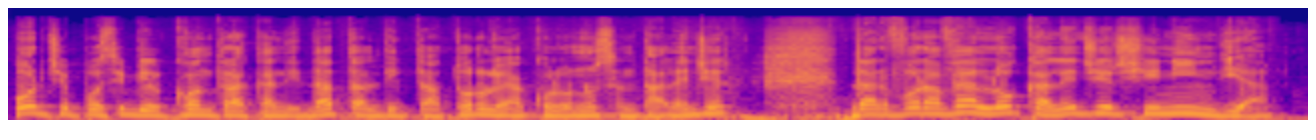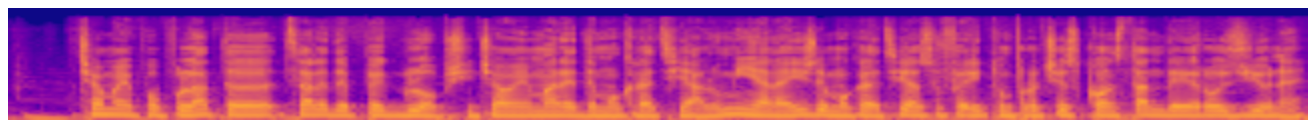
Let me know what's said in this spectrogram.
orice posibil contracandidat al dictatorului, acolo nu sunt alegeri, dar vor avea loc alegeri și în India, cea mai populată țară de pe glob și cea mai mare democrație a lumii, iar aici democrația a suferit un proces constant de eroziune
